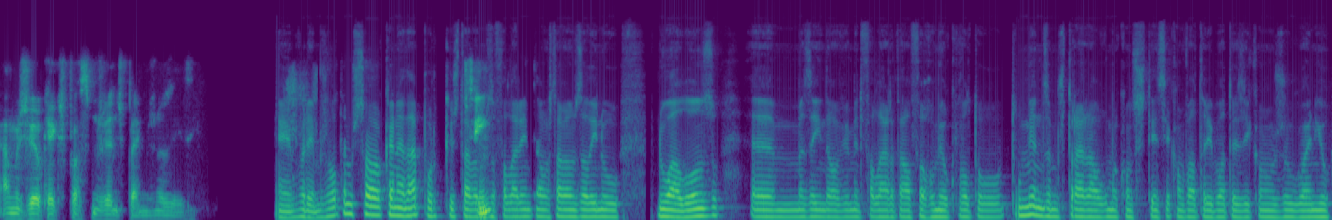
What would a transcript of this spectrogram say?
vamos ver o que é que os próximos grandes prémios nos dizem. É, veremos. Voltamos só ao Canadá, porque estávamos Sim. a falar então, estávamos ali no, no Alonso, uh, mas ainda obviamente falar da Alfa Romeo que voltou pelo menos a mostrar alguma consistência com Valtteri Bottas e com o Zhou Guanyu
